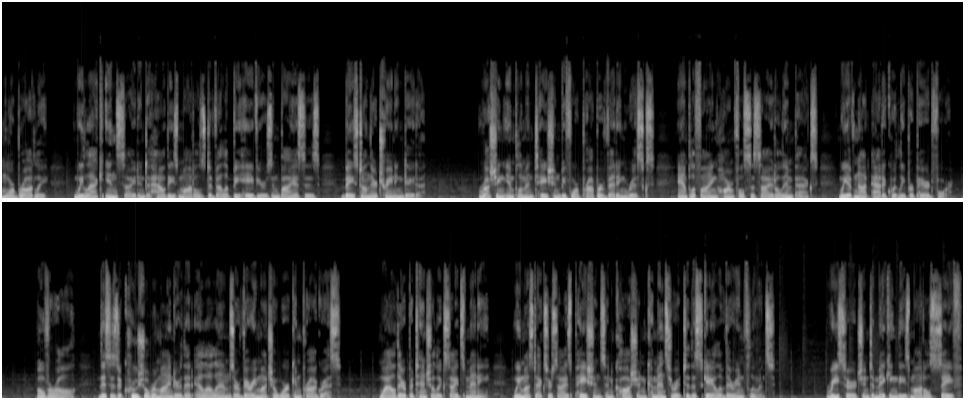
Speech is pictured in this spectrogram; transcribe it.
More broadly, we lack insight into how these models develop behaviors and biases based on their training data. Rushing implementation before proper vetting risks, amplifying harmful societal impacts we have not adequately prepared for. Overall, this is a crucial reminder that LLMs are very much a work in progress. While their potential excites many, we must exercise patience and caution commensurate to the scale of their influence. Research into making these models safe,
